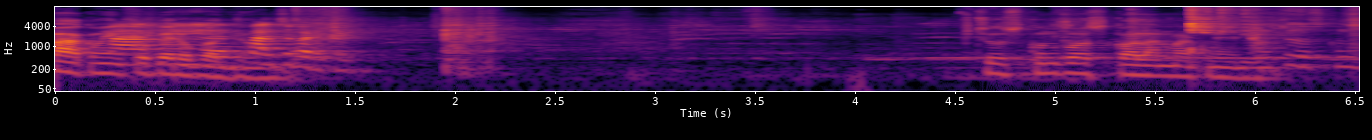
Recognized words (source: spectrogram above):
పాకం ఎక్కువ పెరిగిపోద్ది పలచబడుతుంది చూసుకుని పోసుకోవాలన్నమాట నీళ్ళు. చూసుకుని.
